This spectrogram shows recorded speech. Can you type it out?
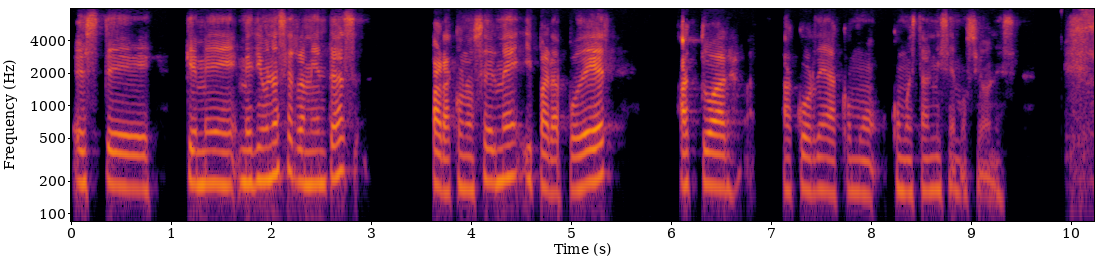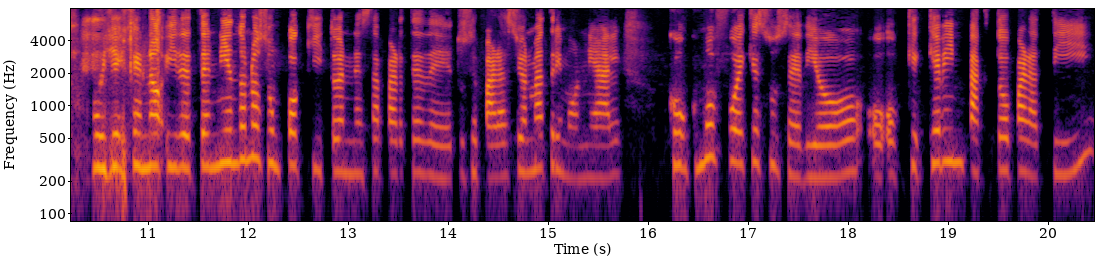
este, que me, me dio unas herramientas para conocerme y para poder actuar acorde a cómo, cómo están mis emociones. Oye, Geno, y deteniéndonos un poquito en esa parte de tu separación matrimonial, ¿cómo, fue que sucedió o, qué, qué, impactó para ti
